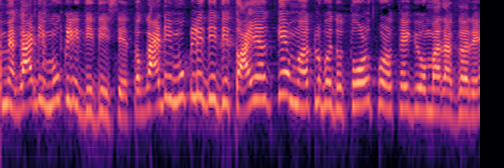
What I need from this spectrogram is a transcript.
અમે ગાડી મોકલી દીધી છે. તો ગાડી મોકલી દીધી તો અહીંયા કેમ આટલું બધું તોડફોડ થઈ ગયું અમારા ઘરે?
